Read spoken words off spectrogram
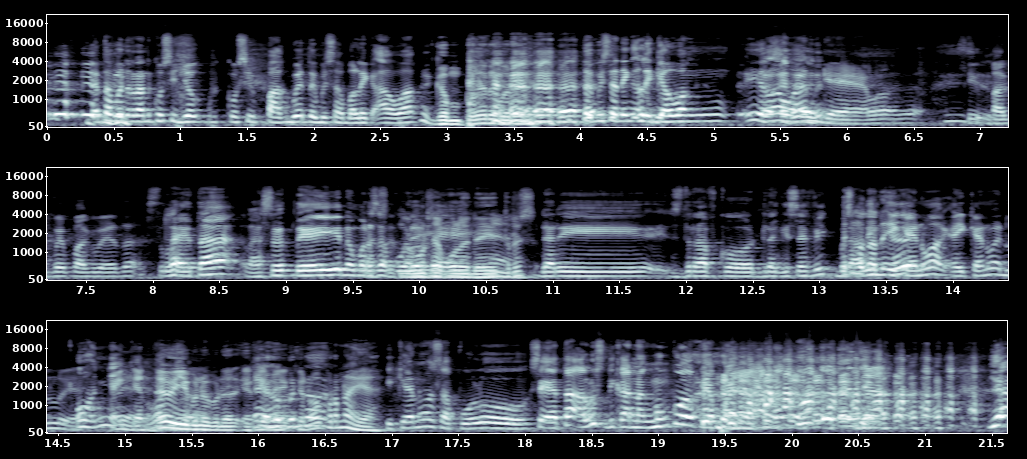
eta beneran ku si Jog, ku si Pagbe teh bisa balik awak. Gemper bener. Teu bisa ningali gawang iya lawan gelo. Si Pagbe Pagbe eta. Setelah eta lasut deui nomor 10 Nomor teh. 10 deui Ya. terus dari Zdravko Dragicevic Terus beralih ada ke Ikenwa, Ikenwa dulu ya. Oh, nya Ikenwa. Eh, iya bener-bener. Eh, Ikenwa- bener. Ikenwa pernah ya? Ikenwa 10. Si eta alus di kanang ngungkul tiap kali anak lutut aja. Ya,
